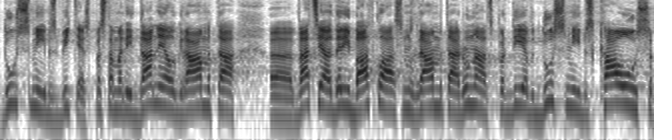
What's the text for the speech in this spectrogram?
dusmības biķers, pēc tam arī Daniela grāmatā, vecajā darbā, atklāsmes grāmatā runāts par dieva dusmības kausu.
